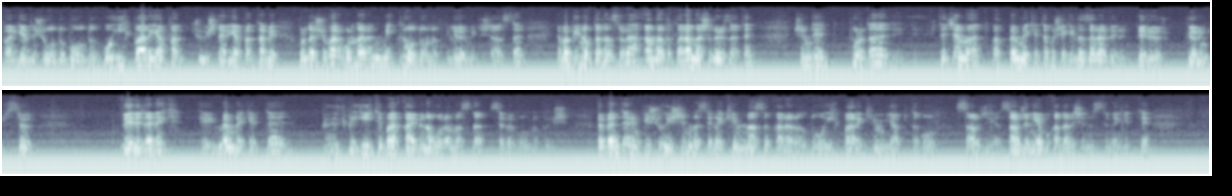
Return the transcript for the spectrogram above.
ihbar geldi, şu oldu, bu oldu. O ihbarı yapan, şu işleri yapan. Tabi burada şu var, onların mitli olduğunu biliyor muydu şahıslar. Ama bir noktadan sonra anladıkları anlaşılıyor zaten. Şimdi burada işte cemaat bak memlekete bu şekilde zarar ver- veriyor. Görüntüsü verilerek e, memlekette büyük bir itibar kaybına uğramasına sebep oldu bu iş. Ve ben derim ki şu işin mesela kim nasıl karar aldı, o ihbarı kim yaptı o savcıya, savcı niye bu kadar işin üstüne gitti?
